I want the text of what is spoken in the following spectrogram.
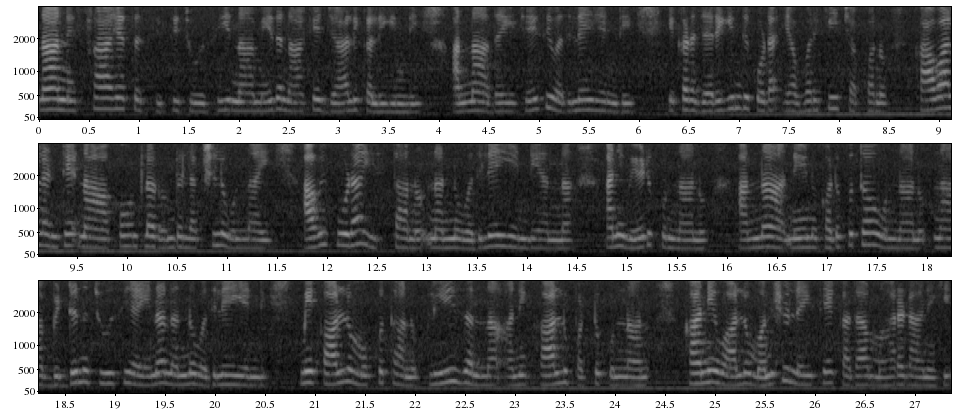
నా నిస్సహాయత స్థితి చూసి నా మీద నాకే జాలి కలిగింది. అన్నా దయచేసి వదిలేయండి. ఇక్కడ జరిగింది కూడా ఎవ్వరికీ చెప్పను. కావాలంటే నా అకౌంట్లో రెండు లక్షలు ఉన్నాయి. అవి కూడా ఇస్తాను. నన్ను వదిలేయండి. అన్న అని వేడుకున్నాను. అన్నా నేను కడుపుతో ఉన్నాను. నా బిడ్డను చూసి అయినా నన్ను వదిలేయండి. మీ కాళ్ళు మొక్కుతాను. ప్లీజ్ అన్నా అని కాళ్ళు పట్టుకున్నాను. కానీ వాళ్ళు మనుషులైతే కదా మారడానికి.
